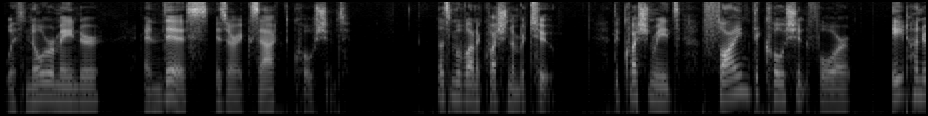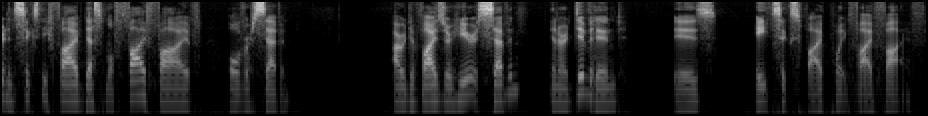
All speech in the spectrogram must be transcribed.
with no remainder, and this is our exact quotient. Let's move on to question number 2. The question reads, find the quotient for 865.55 over 7. Our divisor here is 7, and our dividend is 865.55.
